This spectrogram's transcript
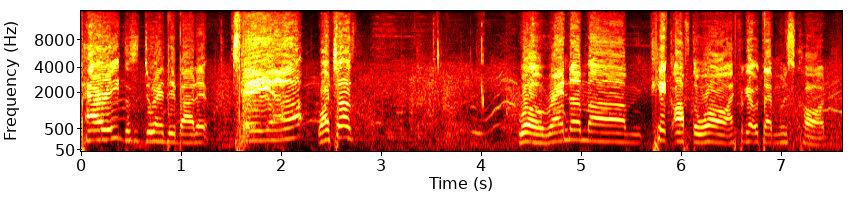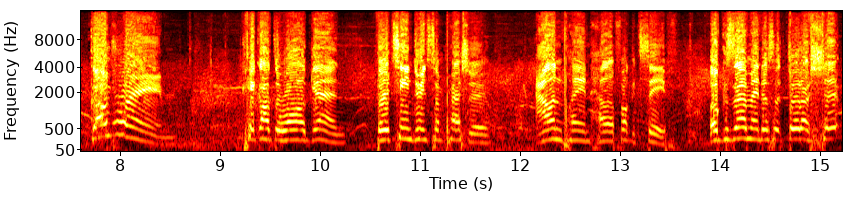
Parry, doesn't do anything about it. Taya! Watch out! Whoa, random um, kick off the wall. I forget what that move's called. Gun Flame! Kick off the wall again. 13 doing some pressure. Allen playing hella fucking safe. Okizeme doesn't throw that shit.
